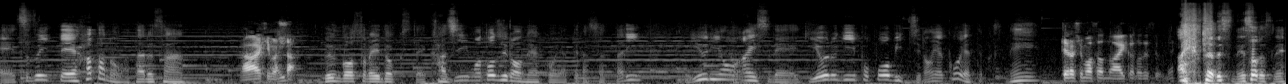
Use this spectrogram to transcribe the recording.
えー続いて、畑野渡さん。ああ、来ました。文豪ストレイドックスで梶井元次郎の役をやってらっしゃったり、ユーリオンアイスでギオルギー・ポポービッチの役をやってますね。寺島さんの相方ですよね。相方ですね、そうですね。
